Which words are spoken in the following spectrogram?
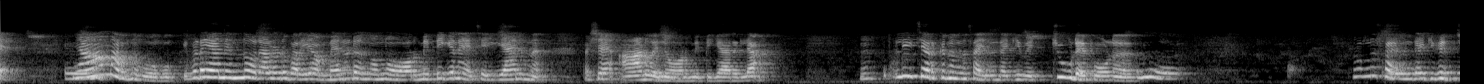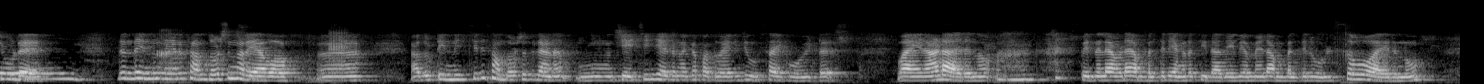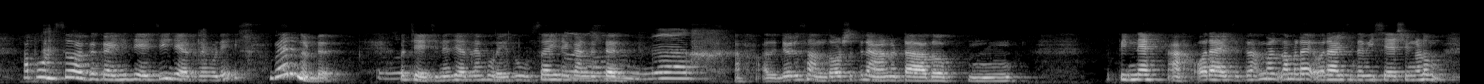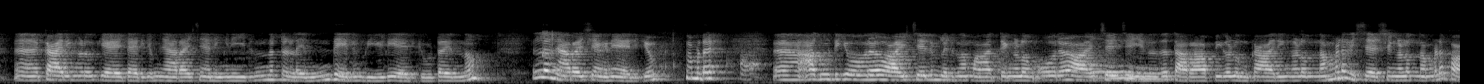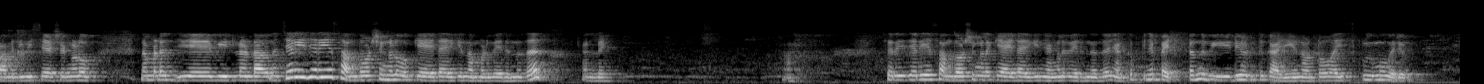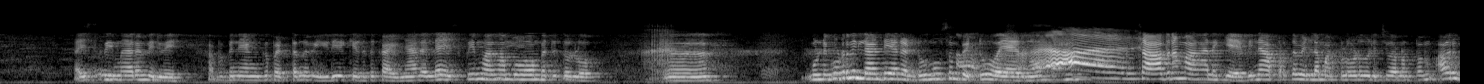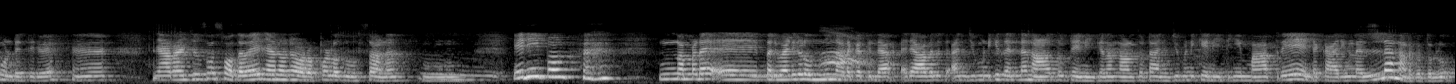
ഞാൻ മറന്നു പോകും. ഇവിടെ ഞാൻ എന്നും ഒരാളോട് പറയും അമ്മേനോട് ഒന്ന് ഒന്ന് ഓർമ്മിപ്പിക്കണേ ചെയ്യാനെന്ന്. പക്ഷേ ആളും എന്നെ ഓർമ്മിപ്പിക്കാറില്ല. അല്ല ഈ ചെറുക്കനൊന്ന് സൈലന്റ് ആക്കി വെച്ചൂടെ ഫോണ് ഒന്ന് സൈലന്റ് ആക്കി വെച്ചൂടെ? ഇതെന്താ ഇന്ന് ഇങ്ങനെ സന്തോഷം എന്നറിയാവോ അതുകൊണ്ട് ഇന്ന് ഇച്ചിരി സന്തോഷത്തിലാണ്. ചേച്ചിയും ചേട്ടനൊക്കെ പത്ത് പതിനഞ്ച് ദിവസമായി പോയിട്ട്. വയനാടായിരുന്നു. പിന്നലെ അവിടെ അമ്പലത്തിൽ ഞങ്ങളുടെ സീതാദേവി അമ്മയുടെ അമ്പലത്തിൽ ഉത്സവമായിരുന്നു. അപ്പോൾ ഉത്സവമൊക്കെ കഴിഞ്ഞ് ചേച്ചിയും ചേട്ടനും കൂടി വരുന്നുണ്ട്. അപ്പോൾ ചേച്ചിനെ ചേട്ടനെ കുറേ ദിവസമായില്ലേ കണ്ടിട്ട്. അതിന്റെ ഒരു സന്തോഷത്തിലാണ് കേട്ടോ അതോ. പിന്നെ ആ ഒരാഴ്ചത്തെ നമ്മൾ നമ്മുടെ ഒരാഴ്ചത്തെ വിശേഷങ്ങളും കാര്യങ്ങളും ഒക്കെ ആയിട്ടായിരിക്കും ഞായറാഴ്ച ഞാനിങ്ങനെ ഇരുന്നിട്ടുള്ള എന്തേലും വീഡിയോ ആയിരിക്കും കേട്ടോ എന്നും. എല്ലാ ഞായറാഴ്ച അങ്ങനെയായിരിക്കും. നമ്മുടെ ആ, അതുകൂട്ടിക്ക് ഓരോ ആഴ്ചയിലും വരുന്ന മാറ്റങ്ങളും ഓരോ ആഴ്ചയിൽ ചെയ്യുന്നത് തറാപ്പികളും കാര്യങ്ങളും നമ്മുടെ വിശേഷങ്ങളും നമ്മുടെ ഫാമിലി വിശേഷങ്ങളും നമ്മുടെ വീട്ടിലുണ്ടാകുന്ന ചെറിയ ചെറിയ സന്തോഷങ്ങളും ഒക്കെ ആയിട്ടായിരിക്കും നമ്മൾ വരുന്നത്. അല്ലേ? ചെറിയ ചെറിയ സന്തോഷങ്ങളൊക്കെ ആയിട്ടായിരിക്കും ഞങ്ങൾ വരുന്നത്. ഞങ്ങൾക്ക് പിന്നെ പെട്ടെന്ന് വീഡിയോ എടുത്ത് കഴിയണം കേട്ടോ. ഐസ്ക്രീം വരും. ഐസ്ക്രീമുകാരൻ വരുവേ. അപ്പോൾ പിന്നെ ഞങ്ങൾക്ക് പെട്ടെന്ന് വീഡിയോ ഒക്കെ എടുത്ത് കഴിഞ്ഞാലല്ലേ ഐസ്ക്രീം വാങ്ങാൻ പോകാൻ പറ്റത്തുള്ളൂ. ഉണ്ണിക്കുട്ടനില്ലാണ്ട് ഞാൻ രണ്ടു മൂന്ന് ദിവസം പെട്ടുപോയായിരുന്നു സാധനം വാങ്ങാനൊക്കെ. പിന്നെ അപ്പുറത്തെ വീട്ടിലെ മക്കളോട് വിളിച്ചു പറഞ്ഞപ്പം അവർ കൊണ്ടുപോയി തരുവേ ഏഹ് ഞായറാഴ്ച ദിവസം സ്വതവേ ഞാൻ ഒരു ഉഴപ്പുള്ള ദിവസമാണ്. ഇനിയിപ്പം നമ്മുടെ പരിപാടികളൊന്നും നടക്കത്തില്ല. രാവിലെ അഞ്ചു മണിക്ക് തന്നെ നാളെ തൊട്ട് എണീക്കണം. നാളെ തൊട്ട് അഞ്ചു മണിക്ക് എണീറ്റെങ്കിൽ മാത്രമേ എന്റെ കാര്യങ്ങളെല്ലാം നടക്കത്തുള്ളൂ.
